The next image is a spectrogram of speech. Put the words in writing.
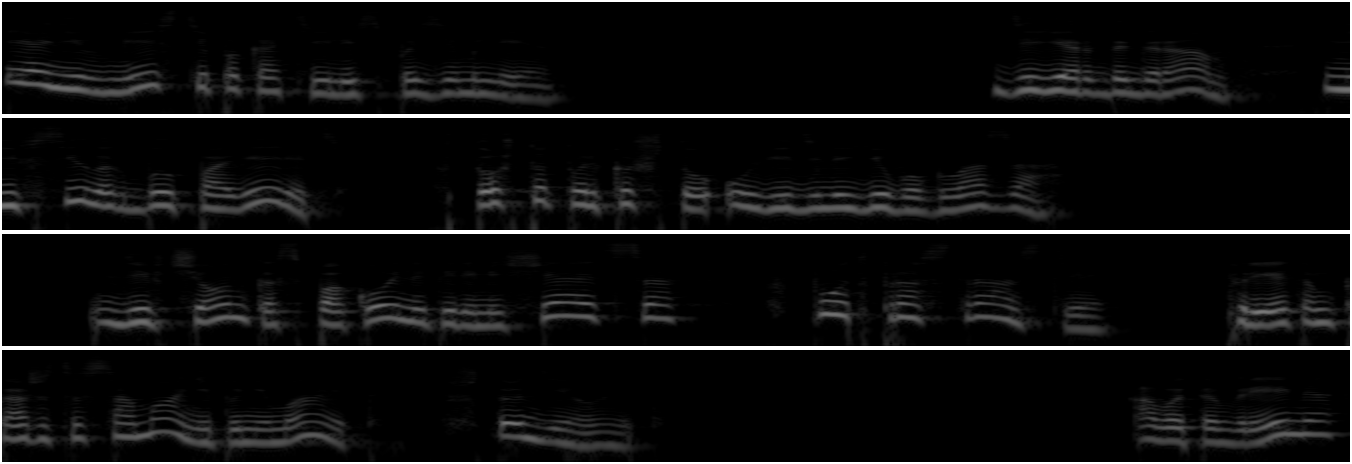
и они вместе покатились по земле. Диер де Грам не в силах был поверить в то, что только что увидели его глаза. Девчонка спокойно перемещается в подпространстве, при этом, кажется, сама не понимает, что делает. А в это время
